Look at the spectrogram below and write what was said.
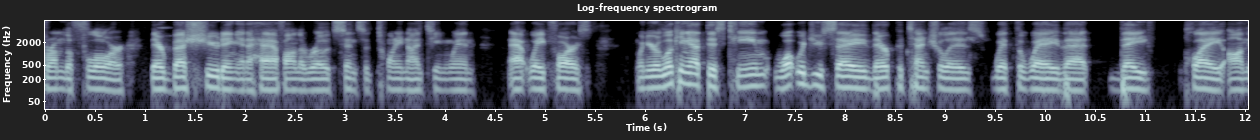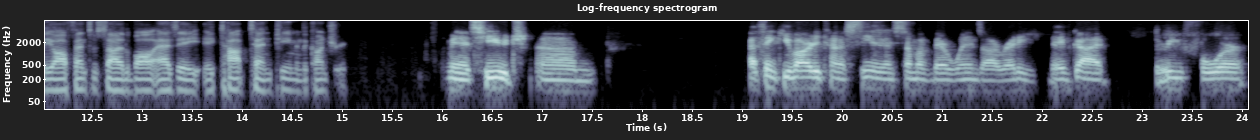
from the floor, their best shooting in a half on the road since a 2019 win at Wake Forest. When you're looking at this team, what would you say their potential is with the way that they play on the offensive side of the ball as a, a top 10 team in the country? I mean, it's huge. Um, I think you've already kind of seen it in some of their wins already. They've got three, four,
